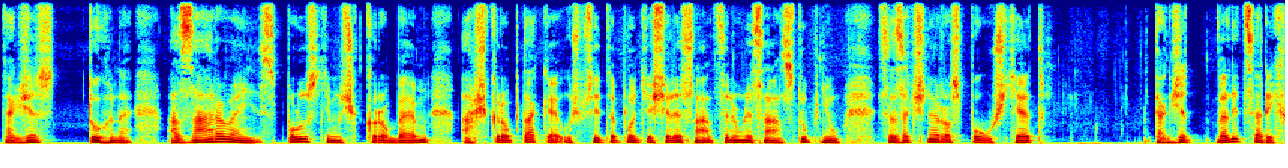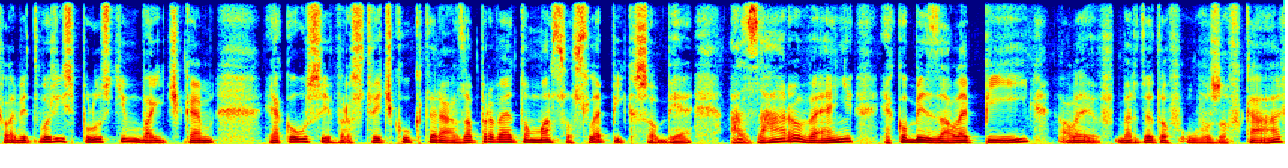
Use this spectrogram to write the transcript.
takže tuhne a zároveň spolu s tím škrobem a škrob také už při teplotě 60-70 stupňů se začne rozpouštět, takže velice rychle vytvoří spolu s tím vajíčkem jakousi vrstvičku, která zaprvé to maso slepí k sobě a zároveň jakoby zalepí, ale berte to v úvozovkách,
